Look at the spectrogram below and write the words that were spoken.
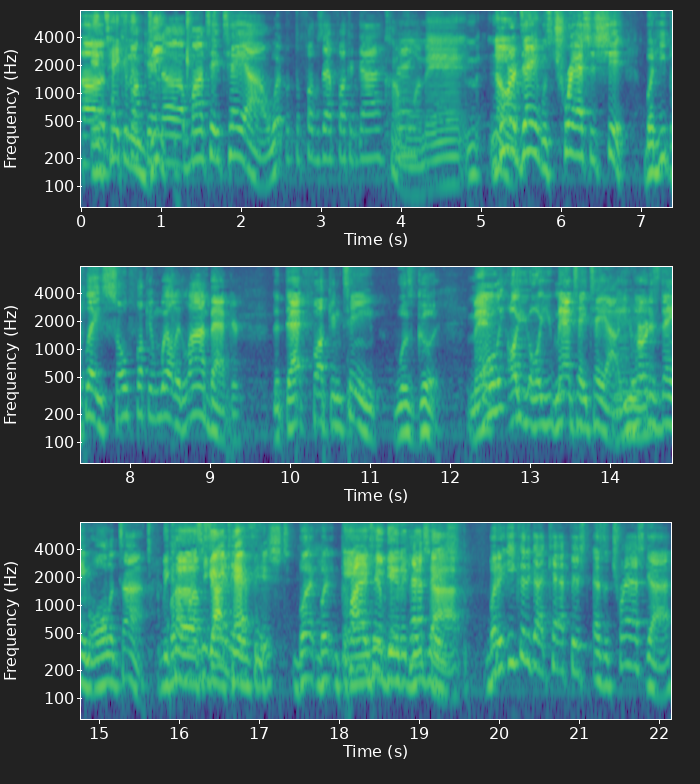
Uh, and taking them fucking, deep. Uh, Manti Te'o. What, what the fuck was that fucking guy? Come on, man. No, Notre Dame was trash as shit, but he played so fucking well at linebacker that that fucking team was good. Man. Mm-hmm. Only oh you oh you Manti Te'o. You heard his name all the time Because he got saying is- catfished. But but prior to he did a good job. But he could have got catfished as a trash guy,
